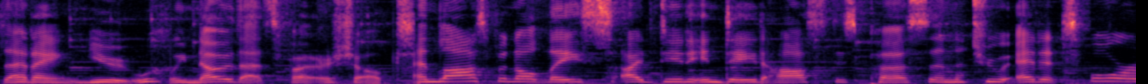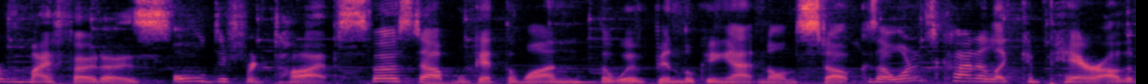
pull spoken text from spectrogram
that ain't you. We know that's photoshopped. And last but not least, I did indeed ask this person to edit four of my photos, all different types. First up, we'll get the one that we've been looking at non-stop because I wanted to kind of like compare other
